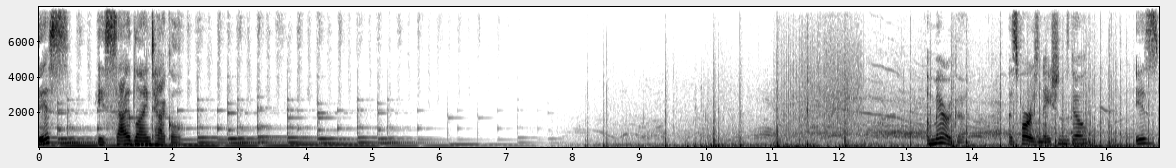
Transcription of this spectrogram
This is Sideline Tackle. America, as far as nations go, is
